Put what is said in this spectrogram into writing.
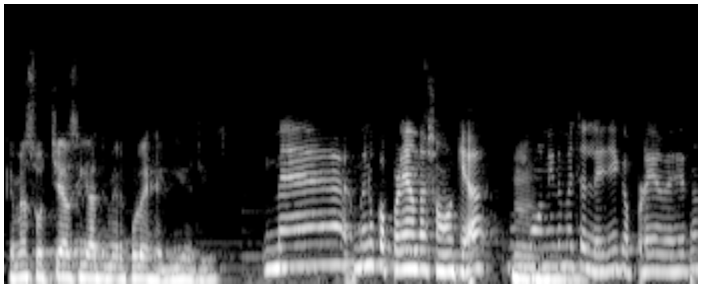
ਕਿ ਮੈਂ ਸੋਚਿਆ ਸੀ ਅੱਜ ਮੇਰੇ ਕੋਲੇ ਹੈਗੀ ਹੈ ਚੀਜ਼। ਮੈਂ ਮੈਨੂੰ ਕੱਪੜਿਆਂ ਦਾ ਸ਼ੌਂਕ ਆ। ਪਾਉਣੀ ਤਾਂ ਮੈਂ ਚੱਲੇ ਜੀ ਕੱਪੜੇ ਆ ਵੈਸੇ ਤਾਂ।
